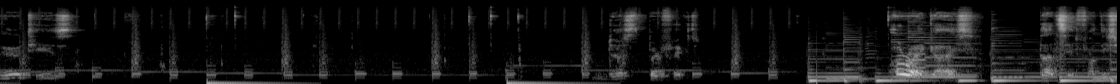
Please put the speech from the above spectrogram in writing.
here it is. Alright guys, that's it for this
